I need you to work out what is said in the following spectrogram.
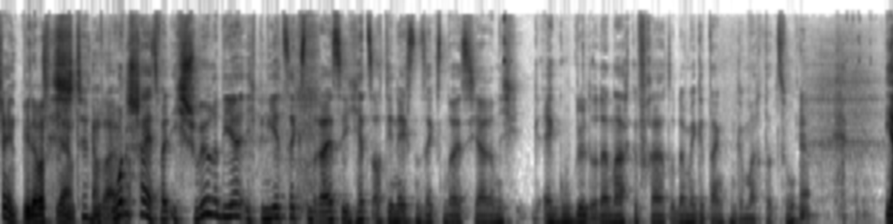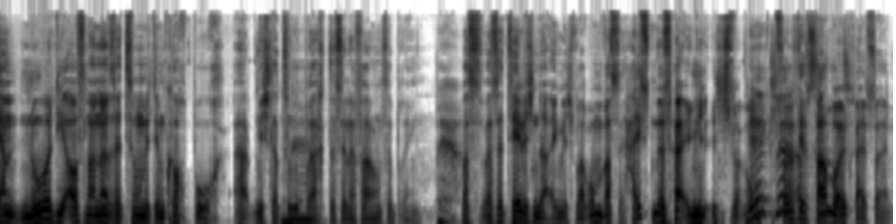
Schön, wieder was gelernt. Ohne Scheiß, weil ich schwöre dir, ich bin jetzt 36, ich hätte es auch die nächsten 36 Jahre nicht ergoogelt oder nachgefragt oder mir Gedanken gemacht dazu. Ja. Jan, nur die Auseinandersetzung mit dem Kochbuch hat mich dazu ja. gebracht, das in Erfahrung zu bringen. Ja. Was, was erzähle ich denn da eigentlich? Warum? Was heißt denn das eigentlich? Warum ja, klar, soll jetzt Parboiled-Reis sein?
